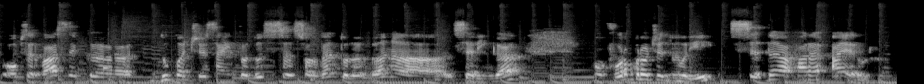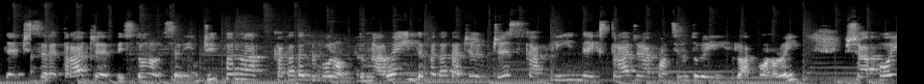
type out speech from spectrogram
observase că după ce s-a introdus solventul în uh, seringă, conform procedurii, se dă afară aerul. Deci se retrage pistonul seringii până la catate de volum. Dumnealui a interpretat acel gest ca fiind extragerea conținutului flaconului și apoi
